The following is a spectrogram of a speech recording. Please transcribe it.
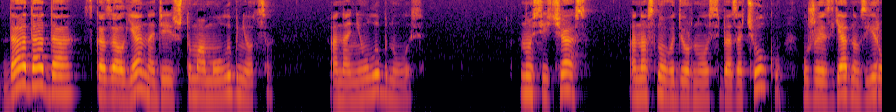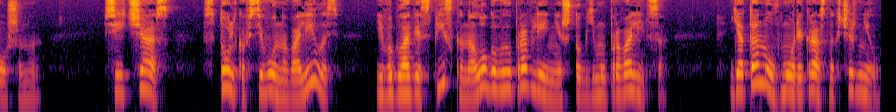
«Да, да, да», — сказал я, надеясь, что мама улыбнется. Она не улыбнулась. Но сейчас она снова дернула себя за челку, уже изъядно взъерошенную. Сейчас столько всего навалилось, и во главе списка налоговое управление, чтобы ему провалиться. Я тону в море красных чернил.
